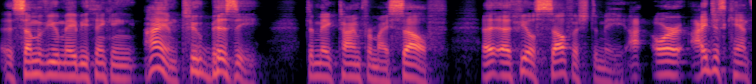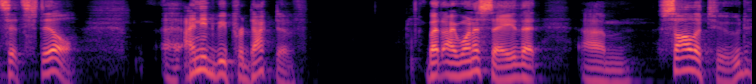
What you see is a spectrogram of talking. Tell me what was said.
Uh, some of you may be thinking, I am too busy to make time for myself. It feels selfish to me, or I just can't sit still. Uh, I need to be productive. But I want to say that. Um, solitude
